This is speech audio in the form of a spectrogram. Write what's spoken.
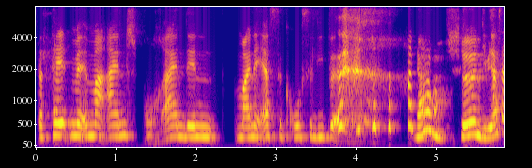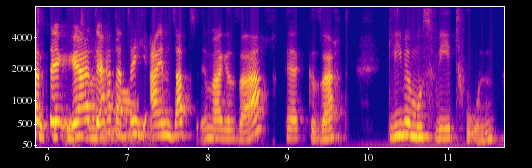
Da fällt mir immer ein Spruch ein, den meine erste große Liebe. ja, schön. Die erste ja, der hat tatsächlich einen Satz immer gesagt. Der hat gesagt, Liebe muss wehtun.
